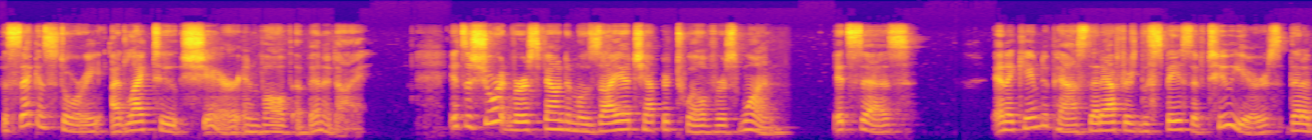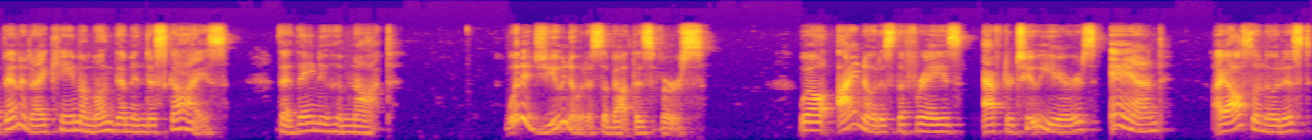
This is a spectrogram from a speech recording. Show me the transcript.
The second story I'd like to share involved Abinadi. It's a short verse found in Mosiah chapter 12, verse 1. It says, And it came to pass that after the space of two years, that Abinadi came among them in disguise, that they knew him not. What did you notice about this verse? Well, I noticed the phrase after two years, and I also noticed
